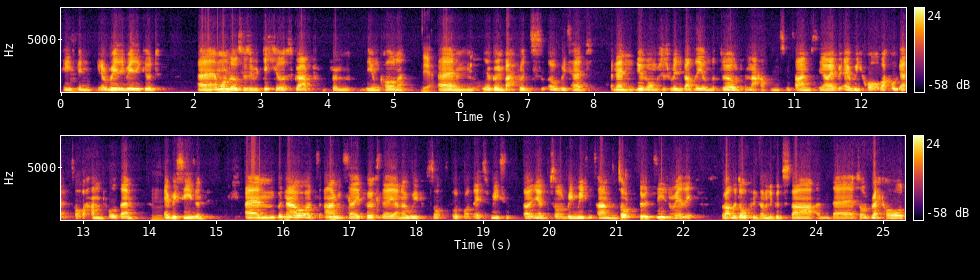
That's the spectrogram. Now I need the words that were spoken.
he's been you know really really good. Uh, and one of those was a ridiculous grab from the young corner. Yeah. Um, you know, going backwards over his head. And then the other one was just really badly underthrown, and that happens sometimes. You know, every, every quarterback will get sort of a handful of them every season. Um, but now, I'd, I would say personally, I know we've sort of spoke about this recent, uh, you know, sort of in recent times and sort of through the season really, about the Dolphins having a good start and their sort of record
